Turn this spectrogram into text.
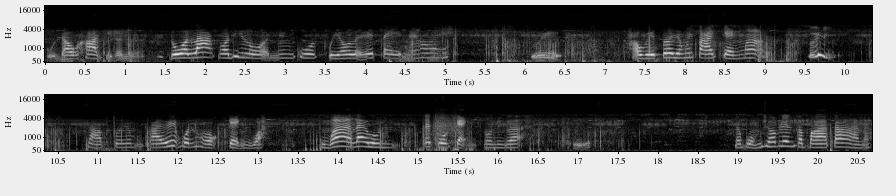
กูเดาคาดผิดแล้วเนี่ยโดนลากตอนที่โหลดแม่งโคตรเฟี้ยวเลยเตะแม่งเลยเฮ้ยฮาวเวเตอร์ยังไม่ตายแก่งมากเฮ้ยสามตัวยังไม่ตายเฮ้ยพลหอกแก่งว่ะ ผมว่าได้พลได้ตัวแก่งตัวหนึ่งละแต่ผมชอบเล่นสปาร์ต้านะ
